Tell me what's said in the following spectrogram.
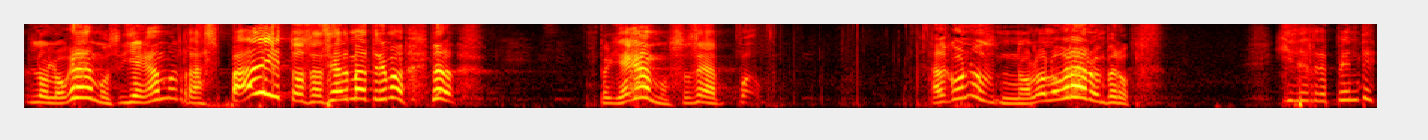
lo logramos. Llegamos raspaditos hacia el matrimonio. Pero, llegamos, o sea, algunos no lo lograron, pero... Y de repente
